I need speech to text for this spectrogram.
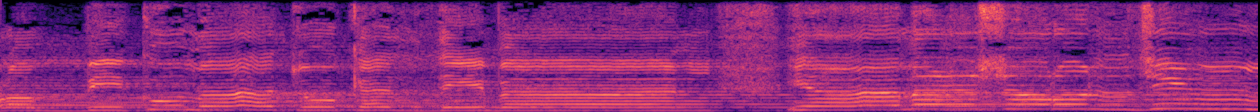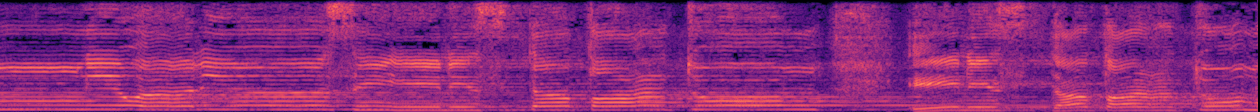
ربكما تكذبان يا معشر الجن والإنس إن استطعتم إن استطعتم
